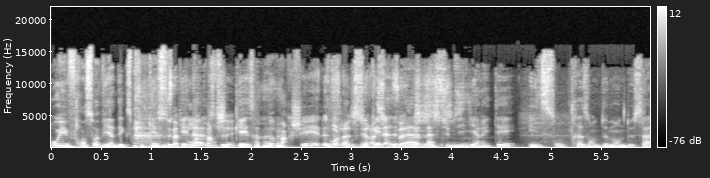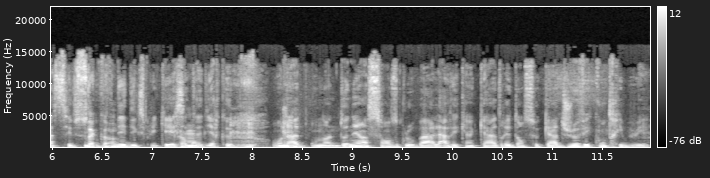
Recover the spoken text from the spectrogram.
Oui, François vient d'expliquer ce qu'est la, ce ça peut marcher, Pour la ce qu'est la, génération la- Z. la subsidiarité. Ils sont très en demande de ça. C'est ce que vous venez d'expliquer, c'est-à-dire que on a on a donné un sens global avec un cadre et dans ce cadre, je vais contribuer.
